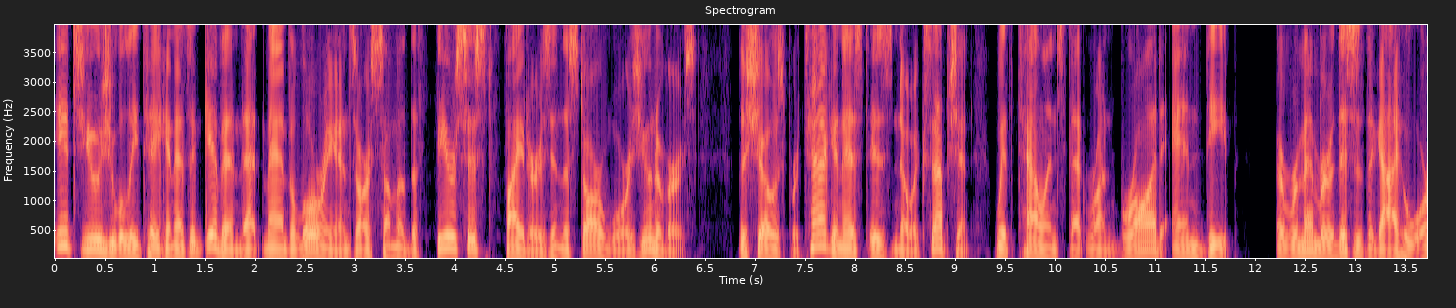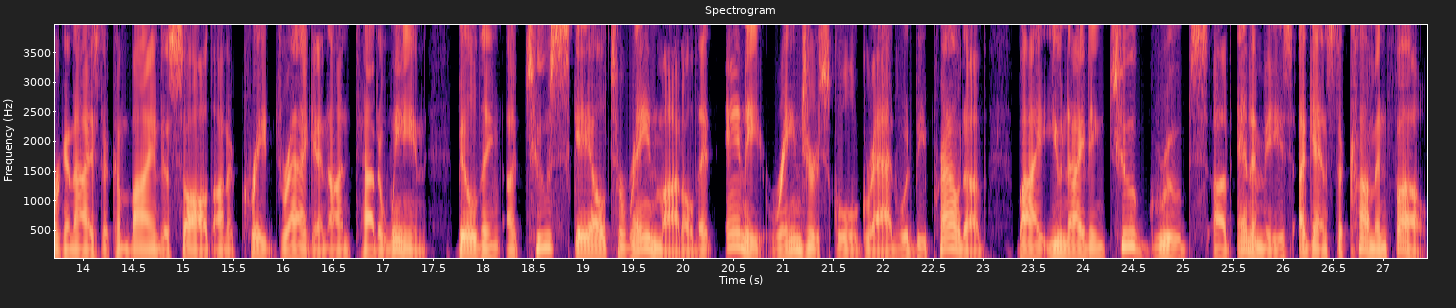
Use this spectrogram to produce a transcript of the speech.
It's usually taken as a given that Mandalorians are some of the fiercest fighters in the Star Wars universe. The show's protagonist is no exception, with talents that run broad and deep. Uh, remember, this is the guy who organized a combined assault on a krayt dragon on Tatooine, building a to scale terrain model that any Ranger School grad would be proud of by uniting two groups of enemies against a common foe.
